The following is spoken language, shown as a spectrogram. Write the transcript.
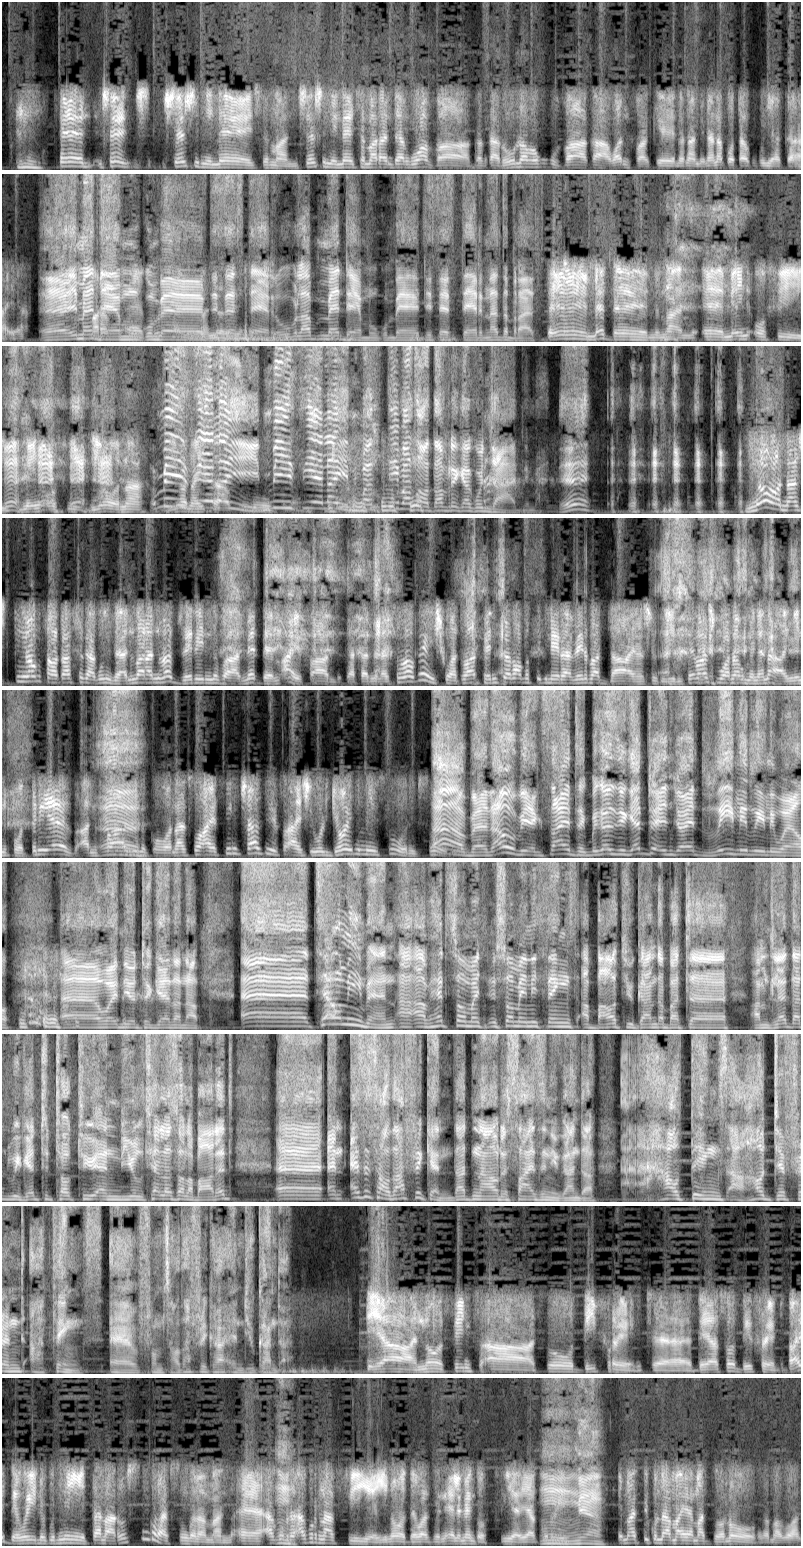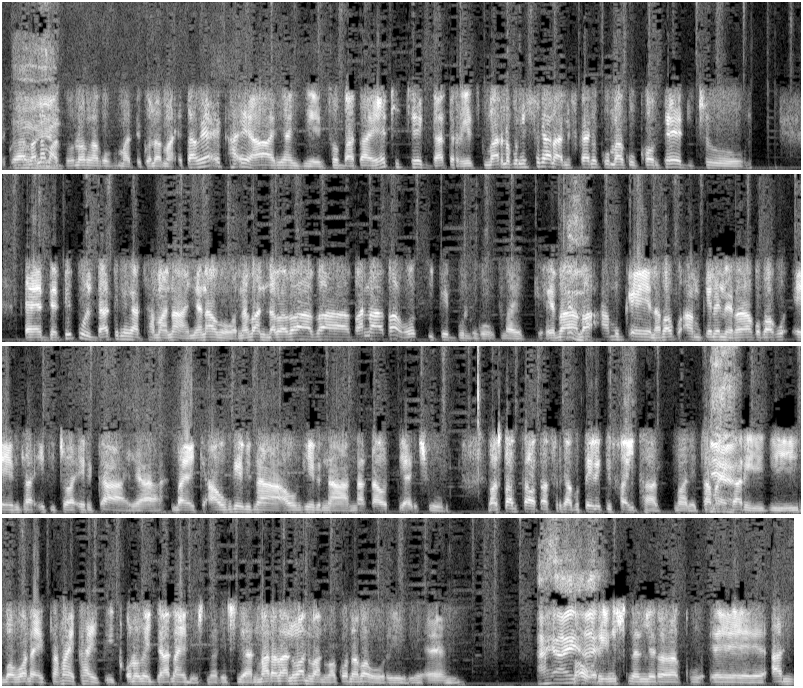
Eh se sesi ni lexe man. Sesi ni lexe mara ndyangu wa vhaka nkarhi wu lava ku ku vhaka wa ni vhakela na mina na kota ku vuya kaya. Eh i madam eh, kumbe tisester u vula madam kumbe tisester na tibras eh madam man. Eh main office main office. Yona yona yi mi siyela yini? Mi siyela yini? Va swi tiva south africa ku njhani man? Eh? no na swi tiva ku south africa kunjhani mara ni va byerini ni ku a medem a hi fambi kata mina se va ku exwa ti va phenisa ku tiki leri a ve ri va dlaya swi yini se va swi vona ku mina ni hanyini for three years a ni fambi ni kona so i think chances are she will join me soon, soon. Ah, man, that would be exciting because you get to enjoy it really, really well uh, when you're together now. Uh, tell me, man, I- I've heard so much, so many things about Uganda, but uh, I'm glad that we get to talk to you and you'll tell us all about it. Uh, and as a South African that now resides in Uganda, uh, how things are, how different are things uh, from South Africa and Uganda? Yeah, no, things are so different. Uh, they are so different. By the way, look ni tala ro sungula sungula man. Akur akur na fear, you know, there was an element of fear Mm, yeah. ematiko lama ya madzolonga mavona ku Oh, va na yeah. madzolonga ngopfu matiko lama i ta vuya i kha i hanya njhe so but i had to take that risk mara loko ni fika laha ni fika ni kuma ku compared to uh, the people that ni nga tshama na hanya na vona vanhu lava va va va na va hospitable ngopfu like eh, va va amukela va ku amukela leri ra ku va ku endla i titwa i ri kaya. Like a wu nge vi na a wu nge vi na na doubt ya nchumu. Ma swi ta ku south africa ku tele ti-fighters mani hi tshama hi karhi hi ma vona hi tshama hi kha hi hi olovejana hi leswi na leswiyani. Mara laniwani vanhu va kona va horile um va I, horile swinene leri ra ku um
